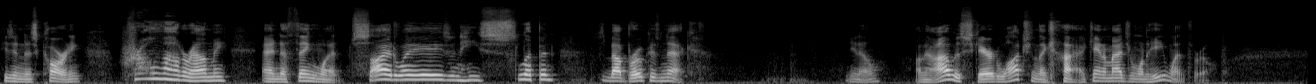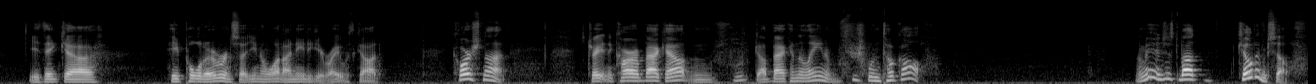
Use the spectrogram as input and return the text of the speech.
he's in this car and he rolled out around me and the thing went sideways and he's slipping. Just about broke his neck. You know, I mean, I was scared watching the guy. I can't imagine what he went through. You think uh, he pulled over and said, you know what, I need to get right with God? Of course not. Straightened the car back out and got back in the lane and took off. I mean, just about killed himself.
